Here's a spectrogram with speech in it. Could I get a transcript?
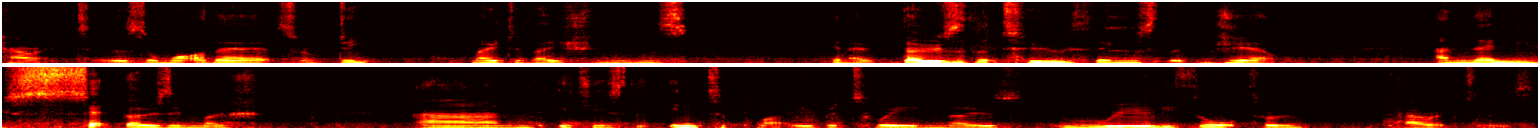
characters and what are their sort of deep motivations, you know, those are the two things that gel. And then you set those in motion. And it is the interplay between those really thought through characters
